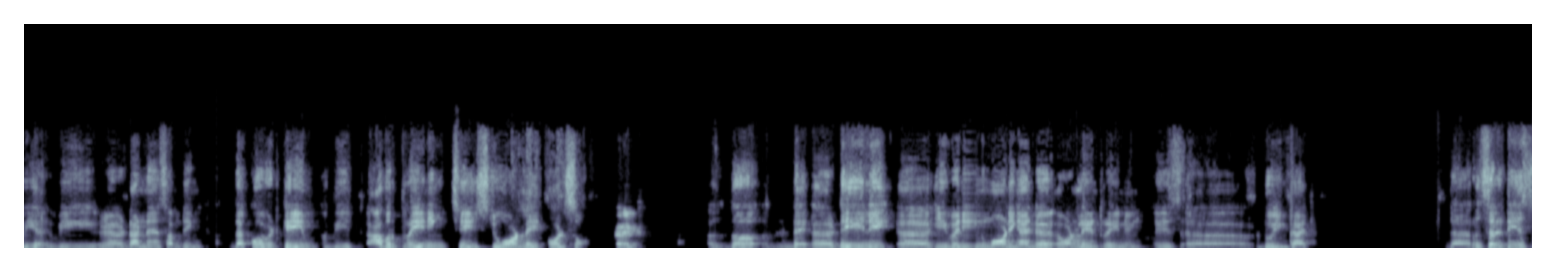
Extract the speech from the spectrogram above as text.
we we uh, done uh, something. The COVID came. We our training changed to online also. Correct. Uh, the da- uh, daily uh, evening morning and uh, online training is uh, doing that the result is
